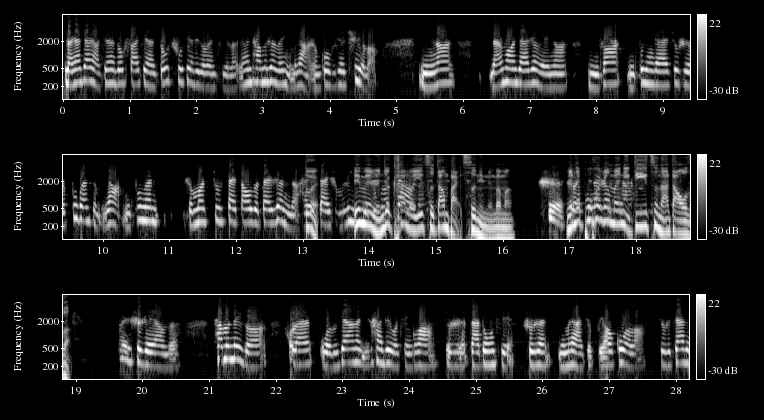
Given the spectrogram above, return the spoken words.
两家家长现在都发现都出现这个问题了，因为他们认为你们两人过不下去了。你呢，男方家认为呢，女方你不应该就是不管怎么样，你不能什么就是带刀子带刃的，还是带什么利器，因为人家看着一次当百次，你明白吗？是，人家不会认为你第一次拿刀子。对，是这样的。他们那个后来我们家呢一看这种情况，就是砸东西，说是你们俩就不要过了。就是家里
